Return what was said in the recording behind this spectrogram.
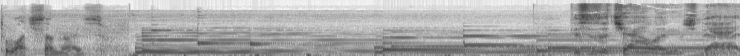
to watch sunrise. This is a challenge that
